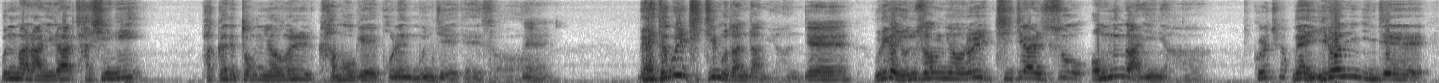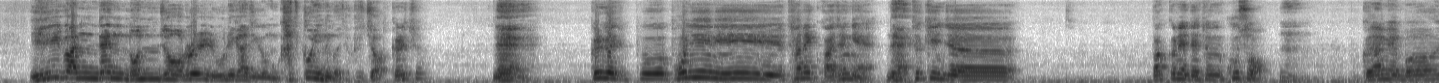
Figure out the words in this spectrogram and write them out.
뿐만 아니라 자신이 박근혜 대통령을 감옥에 보낸 문제에 대해서 네. 매듭을 짓지 못한다면 예. 우리가 윤석열을 지지할 수 없는 거 아니냐. 그렇죠. 네, 이런 이제 일관된 논조를 우리가 지금 갖고 있는 거죠. 그렇죠? 그렇죠. 네. 그러니까 뭐 본인이 탄핵 과정에 네. 특히 이제 박근혜 대통령 구속 음. 그 다음에 뭐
